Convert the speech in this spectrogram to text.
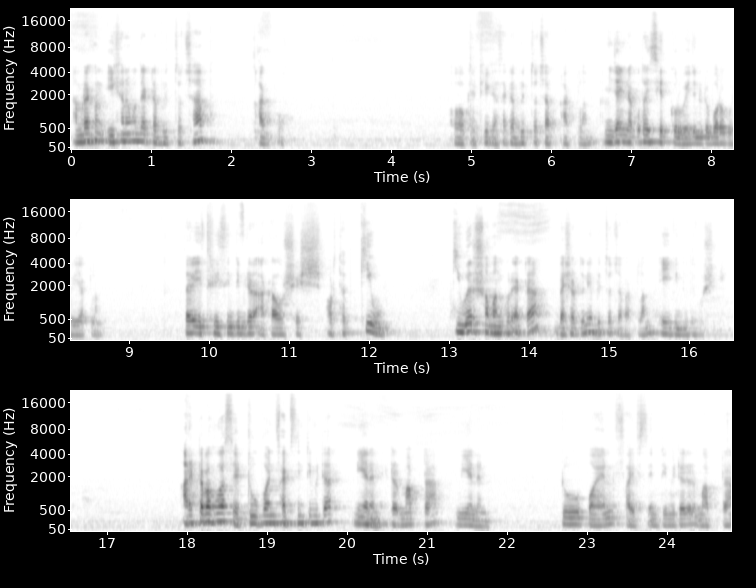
আমরা এখন এইখানের মধ্যে একটা বৃত্তচাপ আঁকবো। ওকে ঠিক আছে, একটা বৃত্তচাপ আঁকলাম। আমি জানি না কোথায় সেট করব এই জন্য একটু বড় করে আঁকলাম। তাহলে এই থ্রি সেন্টিমিটার আঁকাও শেষ, অর্থাৎ কিউ কিউয়ের সমান করে একটা ব্যাসার্ধ নিয়ে বৃত্তচাপ আঁকলাম, এই বিন্দুতে বসিয়ে। আরেকটা বাহু আছে টু পয়েন্ট ফাইভ সেন্টিমিটার নিয়ে নেন, এটার মাপটা নিয়ে নেন। টু পয়েন্ট ফাইভ সেন্টিমিটারের মাপটা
